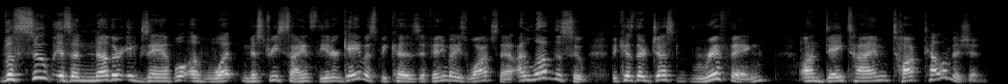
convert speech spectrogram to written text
The soup is another example of what Mystery Science Theater gave us because if anybody's watched that, I love the soup because they're just riffing on daytime talk television.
